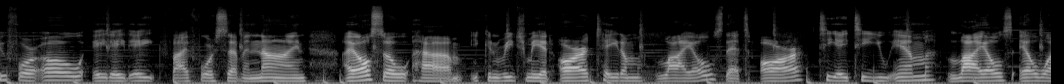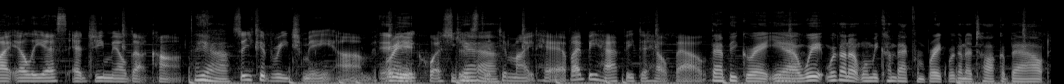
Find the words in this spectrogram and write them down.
oh, 240-888-5479. I also, um, you can reach me at R Tatum Lyles. That's R T A T U M Lyles L Y L E S at gmail.com. Yeah. So you could reach me um, for Any- any questions yeah. that you might have. I'd be happy to help out. That'd be great. Yeah, We, we're gonna when we come back from break, we're gonna talk about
